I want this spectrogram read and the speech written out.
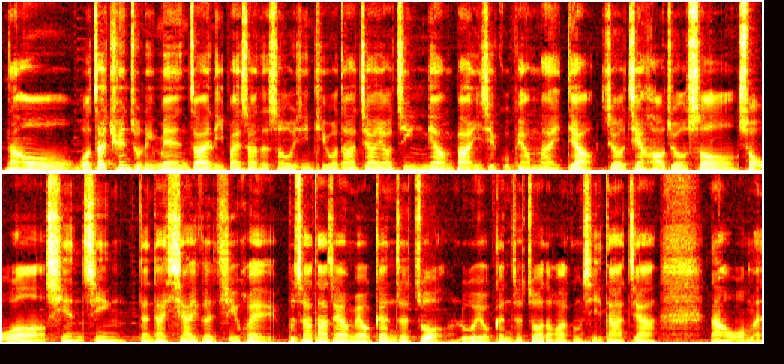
然后我在圈组里面，在礼拜三的时候已经提过大家要尽量把一些股票卖掉，就见好就收，手握现金，等待下一个机会。不知道大家有没有跟着做？如果有跟着做的话，恭喜大家。然后我们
